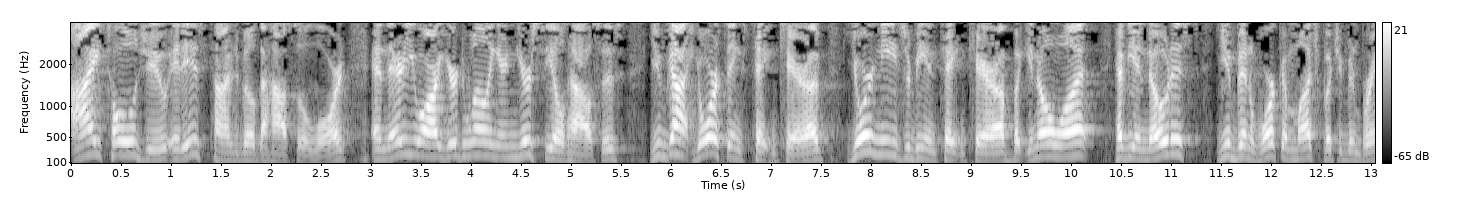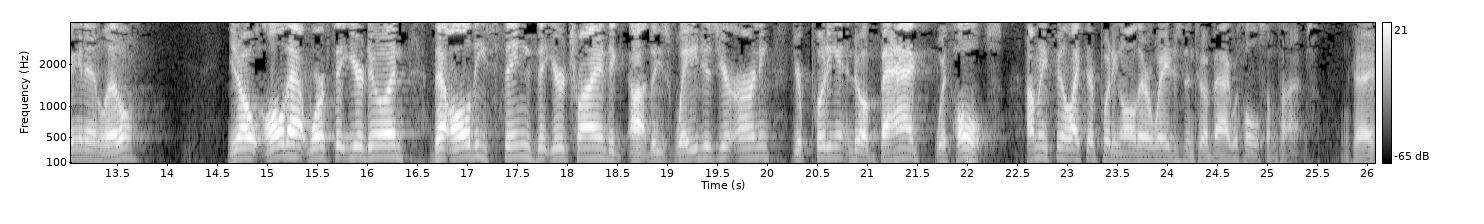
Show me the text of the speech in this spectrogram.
I told you it is time to build the house of the Lord, and there you are, you're dwelling in your sealed houses. You've got your things taken care of. Your needs are being taken care of, but you know what? Have you noticed you've been working much, but you've been bringing in little? You know, all that work that you're doing, that all these things that you're trying to, uh, these wages you're earning, you're putting it into a bag with holes. How many feel like they're putting all their wages into a bag with holes sometimes? Okay?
